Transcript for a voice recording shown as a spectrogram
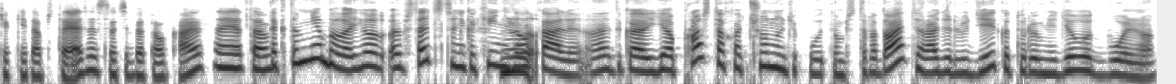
какие-то обстоятельства тебя толкают на это. Так там не было, ее обстоятельства никакие не ну... толкали. Она такая, я просто хочу, ну, типа, вот, там, страдать ради людей, которые мне делают больно.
